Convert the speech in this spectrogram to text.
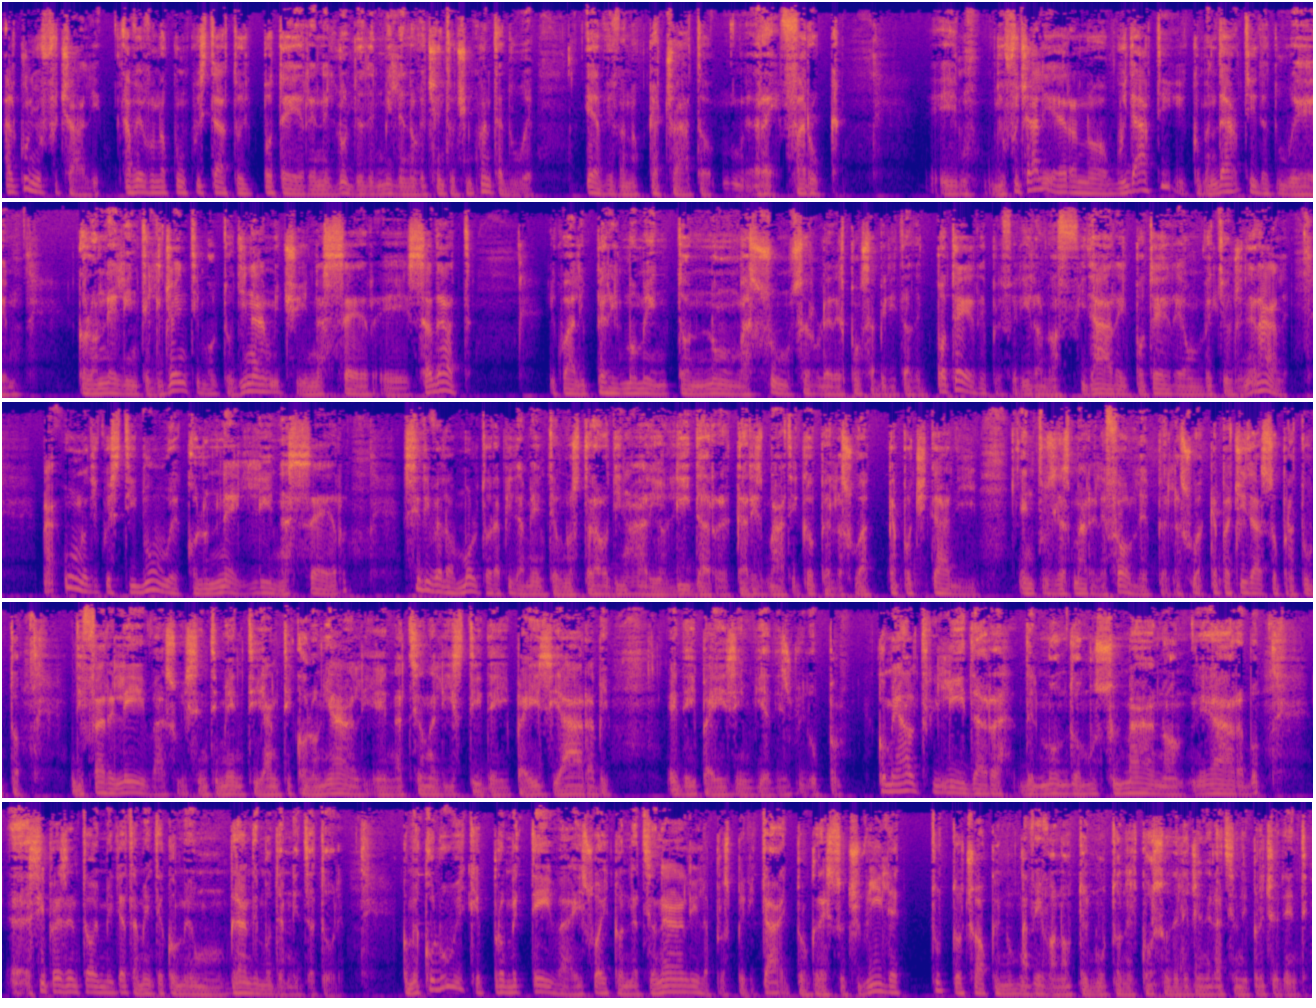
alcuni ufficiali avevano conquistato il potere nel luglio del 1952 e avevano cacciato re Farouk. E gli ufficiali erano guidati, comandati da due colonnelli intelligenti, molto dinamici, Nasser e Sadat, i quali per il momento non assunsero le responsabilità del potere, preferirono affidare il potere a un vecchio generale. Ma uno di questi due colonnelli, Nasser, si rivelò molto rapidamente uno straordinario leader carismatico per la sua capacità di entusiasmare le folle, per la sua capacità soprattutto di fare leva sui sentimenti anticoloniali e nazionalisti dei paesi arabi e dei paesi in via di sviluppo. Come altri leader del mondo musulmano e arabo, eh, si presentò immediatamente come un grande modernizzatore come colui che prometteva ai suoi connazionali la prosperità, il progresso civile, tutto ciò che non avevano ottenuto nel corso delle generazioni precedenti.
